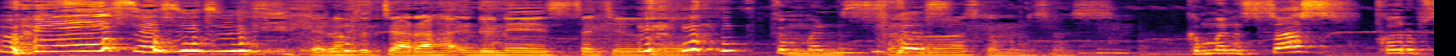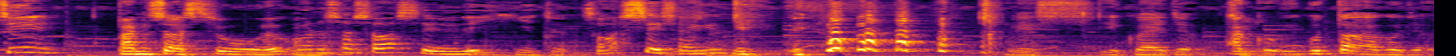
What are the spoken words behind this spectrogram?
wis wis wis. Dalam sejarah Indonesia cok. Kemensos. Kemensos. Kemensos. Korupsi bansos oh ono sos Iya cok. sosis saya gitu wis iku aja aku iku tok aku cok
